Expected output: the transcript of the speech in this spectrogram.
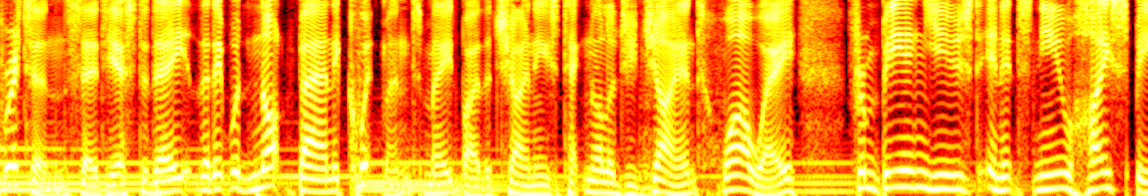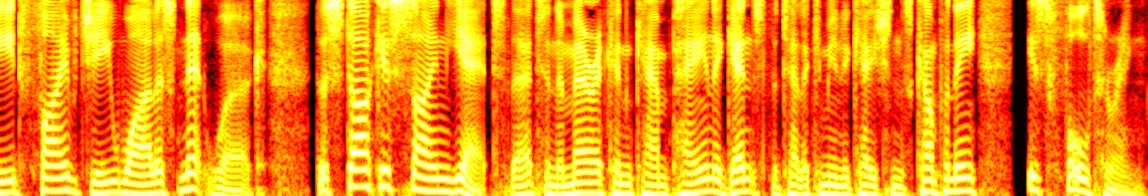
Britain said yesterday that it would not ban equipment made by the Chinese technology giant Huawei from being used in its new high speed 5G wireless network, the starkest sign yet that an American campaign against the telecommunications company is faltering.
